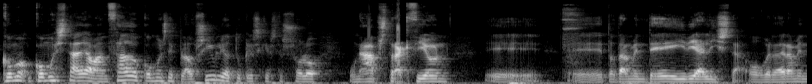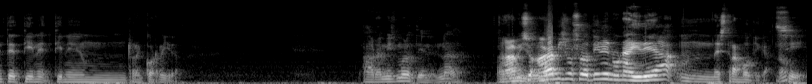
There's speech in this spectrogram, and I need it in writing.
¿cómo, ¿cómo está de avanzado? ¿Cómo es de plausible? ¿O tú crees que esto es solo una abstracción eh, eh, totalmente idealista? ¿O verdaderamente tiene, tiene un recorrido? ahora mismo no tienen nada. Ahora mismo, ahora mismo solo tienen una idea mm, estrambótica, ¿no? Sí.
